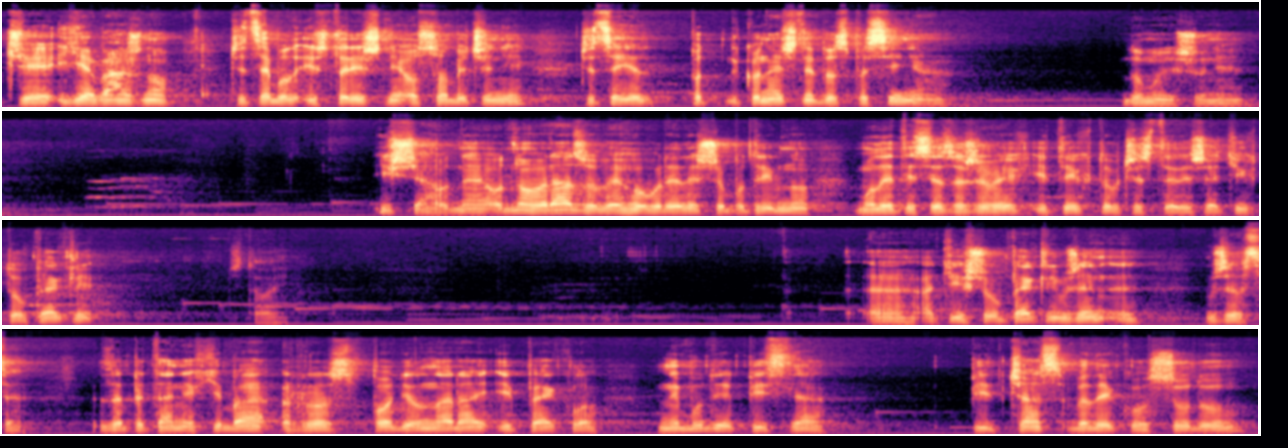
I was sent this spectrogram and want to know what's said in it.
Чи є важно, чи це були історичні особи, чи ні, чи це є конечне до спасіння? Думаю, що ні. І ще одне. Одного разу ви говорили, що потрібно молитися за живих і тих, хто в чистилищі, а ті, хто в пеклі. Стой. Е, А ті, що в пеклі, вже, е, вже все. Запитання: хіба розподіл на рай і пекло не буде після під час Великого суду?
